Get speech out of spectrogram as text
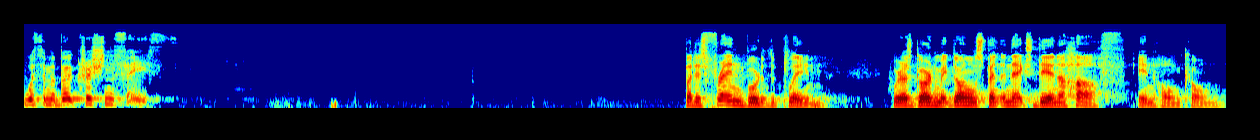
with him about Christian faith. But his friend boarded the plane, whereas Gordon MacDonald spent the next day and a half in Hong Kong.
